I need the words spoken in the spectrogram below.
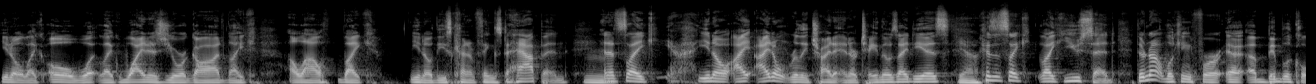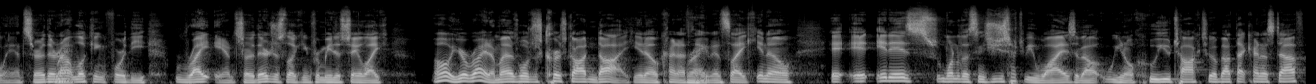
you know, like, "Oh, what like why does your God like allow like you know these kind of things to happen. Mm. And it's like you know i i don't really try to entertain those ideas Yeah. because it's like like you said they're not looking for a, a biblical answer. They're not looking for the right answer. They're just looking for me to say like oh you're right. I might as well just curse god and die you know kind of thing. Right. and it's like you know it, it it is one of those things you just have to be wise about you know who you talk to about that kind of stuff.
